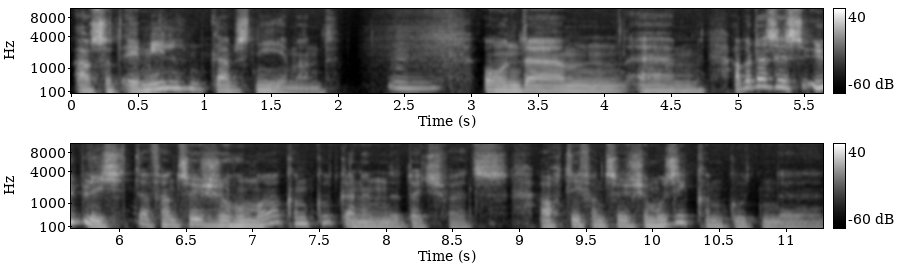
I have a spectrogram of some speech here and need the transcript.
Außer Emil gab es nie jemand. Mhm. Und, ähm, ähm, aber das ist üblich. Der französische Humor kommt gut an in der Deutschschweiz. Auch die französische Musik kommt gut in der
